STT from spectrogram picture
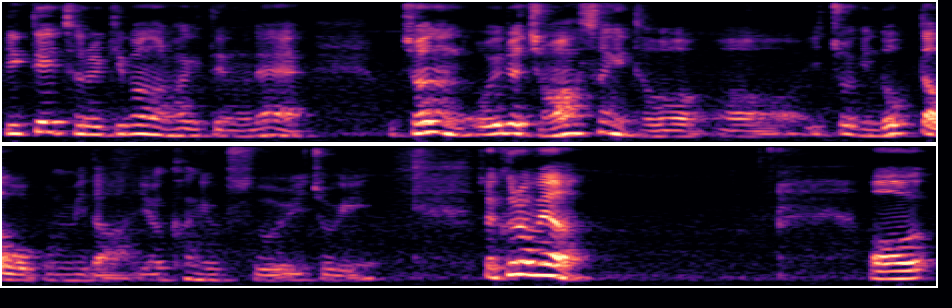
빅데이터를 기반으로 하기 때문에 저는 오히려 정확성이 더 어, 이쪽이 높다고 봅니다. 역학 역술 이쪽이. 자 그러면 어,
